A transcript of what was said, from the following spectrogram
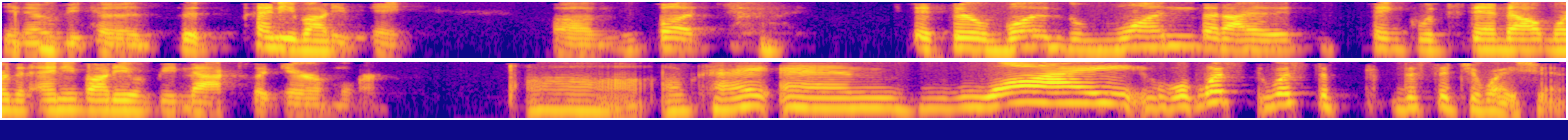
you know, because it's anybody's game. Um, but if there was one that I think would stand out more than anybody, it would be Max Garamore. Oh, okay. And why? What's what's the the situation?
